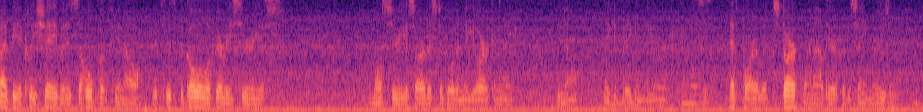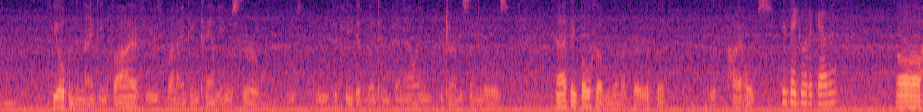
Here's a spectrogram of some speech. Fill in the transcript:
might be a cliche, but it's the hope of, you know, it's, it's the goal of every serious, most serious artist to go to New York and make, you know, make it big in New York. That's part of it. Stark went out there for the same reason. Mm-hmm. He opened in 1905. He was, by 1910, he was through. He was, he was defeated by Tin Pan and returned to St. Louis. And I think both of them went up there with the, with high hopes. did they go together? Uh,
